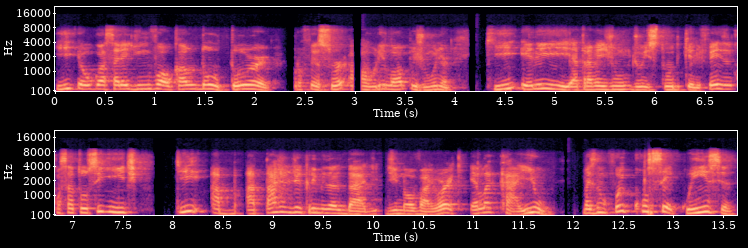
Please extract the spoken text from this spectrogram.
E eu gostaria de invocar o doutor, professor Auri Lopes Júnior, que ele, através de um, de um, estudo que ele fez, ele constatou o seguinte, que a, a taxa de criminalidade de Nova York, ela caiu mas não foi consequência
